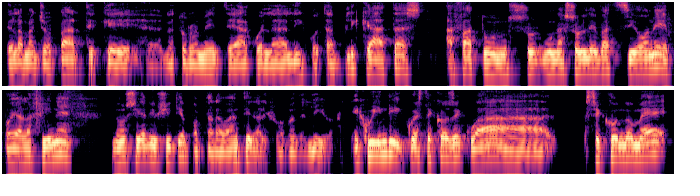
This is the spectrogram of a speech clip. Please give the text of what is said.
per la maggior parte che eh, naturalmente ha quella aliquota applicata, ha fatto un, una sollevazione e poi alla fine non si è riusciti a portare avanti la riforma dell'IVA. E quindi queste cose qua, secondo me,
